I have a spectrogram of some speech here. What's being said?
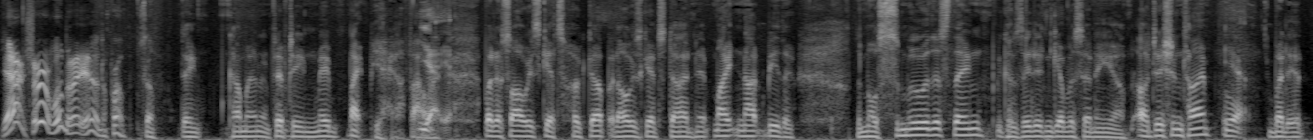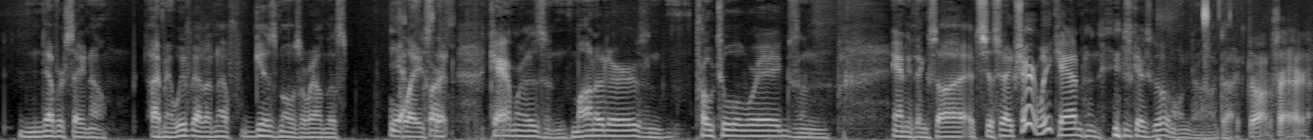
Yeah, sure, we'll do it. Yeah, no problem. So they come in in 15, maybe might be a half hour. Yeah, yeah. But it always gets hooked up. It always gets done. It might not be the the most smoothest thing because they didn't give us any uh, audition time Yeah. but it never say no. I mean, we've got enough gizmos around this Yeah, place that cameras and monitors and Pro Tool rigs and anything. So uh, it's just like, sure, we can. And these guys go, oh no, Doc, don't say that.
